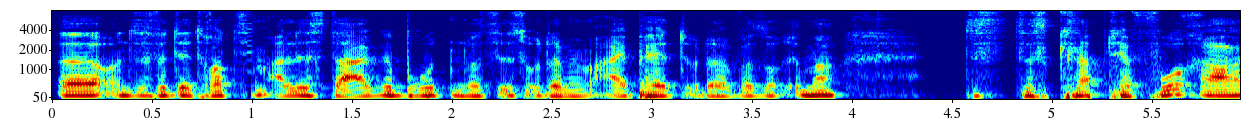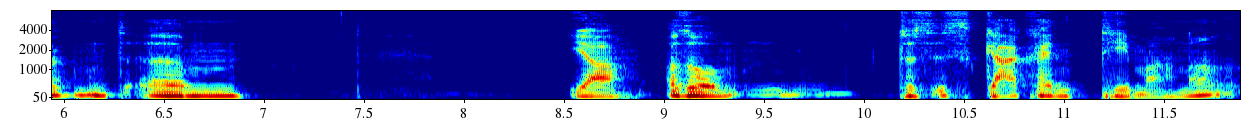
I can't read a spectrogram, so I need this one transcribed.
äh, und es wird dir trotzdem alles dargeboten, was ist, oder mit dem iPad oder was auch immer. Das, das klappt hervorragend. Ähm, ja, also das ist gar kein Thema. Ne?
